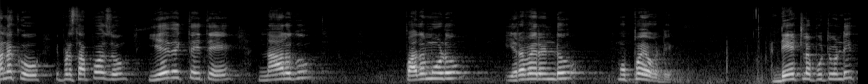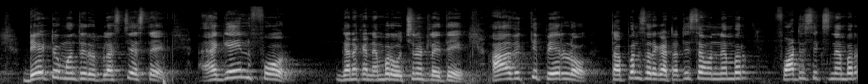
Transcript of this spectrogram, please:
మనకు ఇప్పుడు సపోజు ఏ వ్యక్తి అయితే నాలుగు పదమూడు ఇరవై రెండు ముప్పై ఒకటి. డేట్లో పుట్టుండి డేట్ టు మంత్ ప్లస్ చేస్తే అగైన్ ఫోర్ గనక నెంబర్ వచ్చినట్లయితే ఆ వ్యక్తి పేరులో తప్పనిసరిగా thirty seven number forty six number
